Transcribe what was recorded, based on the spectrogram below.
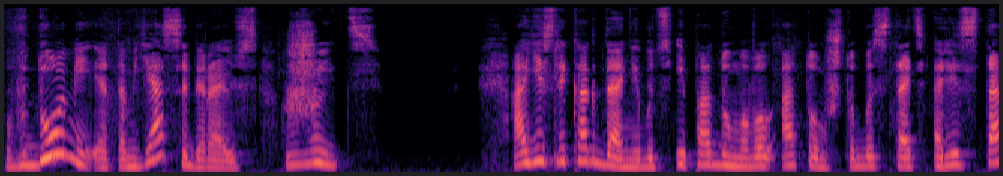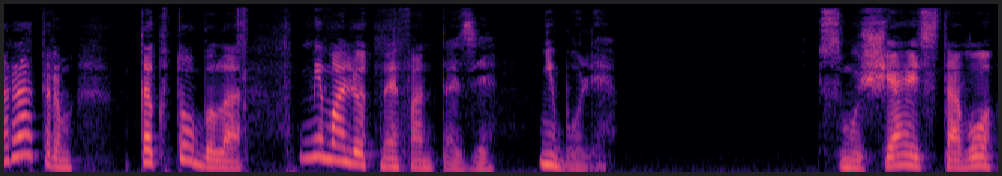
в доме этом я собираюсь жить. А если когда-нибудь и подумывал о том, чтобы стать ресторатором, так то была мимолетная фантазия, не более. Смущаясь того,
